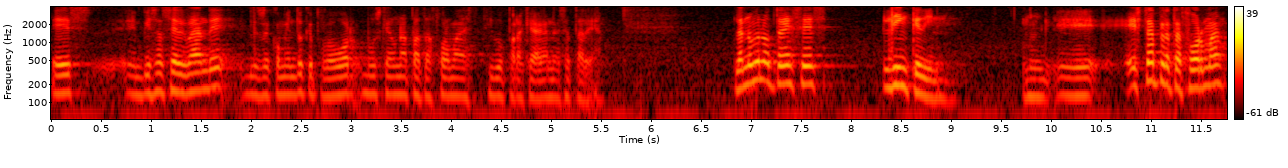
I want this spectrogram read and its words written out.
es, empieza a ser grande, les recomiendo que por favor busquen una plataforma de este tipo para que hagan esa tarea. La número tres es LinkedIn. Eh, esta plataforma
